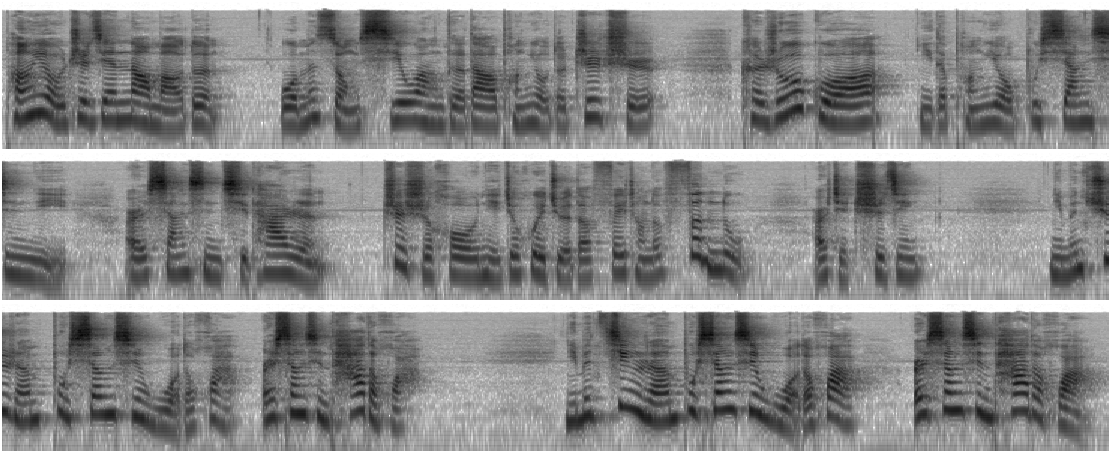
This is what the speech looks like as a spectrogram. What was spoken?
朋友之间闹矛盾，我们总希望得到朋友的支持。可如果你的朋友不相信你，而相信其他人，这时候你就会觉得非常的愤怒，而且吃惊。你们居然不相信我的话，而相信他的话。你们竟然不相信我的话，而相信他的话。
